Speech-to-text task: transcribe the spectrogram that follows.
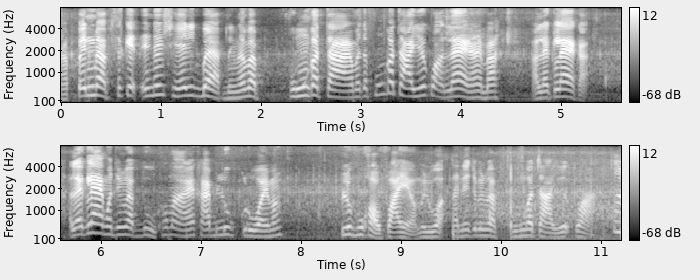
นะเป็นแบบสเก็ตเอนเตอร์เชดอีกแบบหนึ่งนะแบบฟุ้งกระจายมันจะฟุ้งกระจายเยอะกว่าอันแรกนะเห็นปะอันแรกๆอะอันแรกๆมันจะแบบดูดเข้ามาคล้ายๆเป็นรูปกลวยมั้งเป็นรูปภูเขาไฟเหรอไม่รู้อะแต่อันนี้จะเป็นแบบฟุ้งกระจายเยอะกว่าไหน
